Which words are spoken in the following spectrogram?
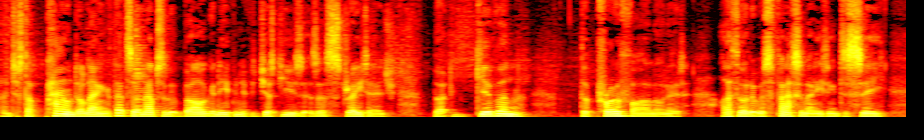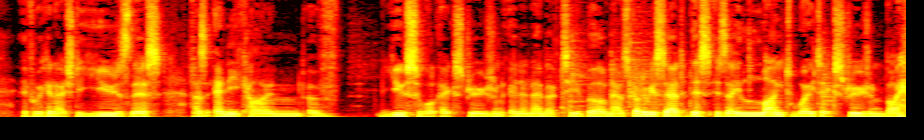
and just a pound a length. That's an absolute bargain, even if you just use it as a straight edge. But given the profile on it, I thought it was fascinating to see if we can actually use this as any kind of useful extrusion in an MFT build. Now, it's got to be said, this is a lightweight extrusion by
